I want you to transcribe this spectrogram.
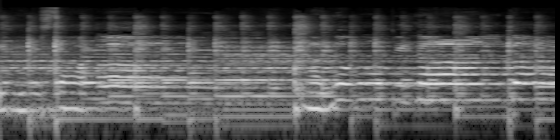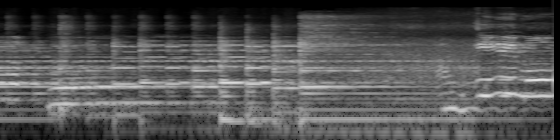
Ang pinusaan Ngalo pinanggap ko Ang imong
